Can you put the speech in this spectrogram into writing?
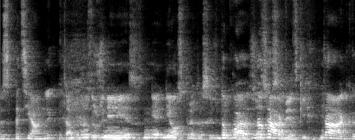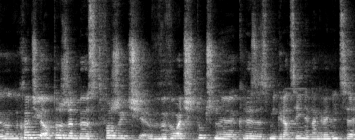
e, specjalnych. Tam rozróżnienie jest nie, nieostre dosyć. Dokładnie, no tak. sowieckich. Tak, chodzi o to, żeby stworzyć, wywołać sztuczny kryzys migracyjny na granicy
